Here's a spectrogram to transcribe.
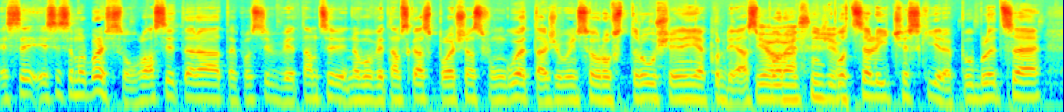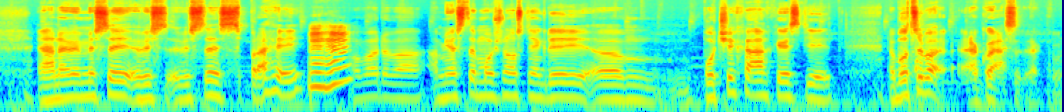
jestli, jestli se budeš souhlasit teda, tak prostě Větnamci, nebo větnamská společnost funguje tak, že oni jsou roztroušeni jako diaspora jo, jasně, že. po celé České republice. Já nevím, jestli vy, vy jste z Prahy, mm-hmm. oba dva, a měl jste možnost někdy um, po Čechách jezdit, nebo třeba, jako já se, jako,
